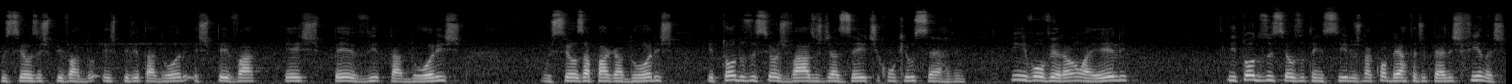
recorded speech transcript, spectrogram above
os seus espivitadores, espiva, espevitadores, os seus apagadores e todos os seus vasos de azeite com que o servem, e envolverão a ele e todos os seus utensílios na coberta de peles finas,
